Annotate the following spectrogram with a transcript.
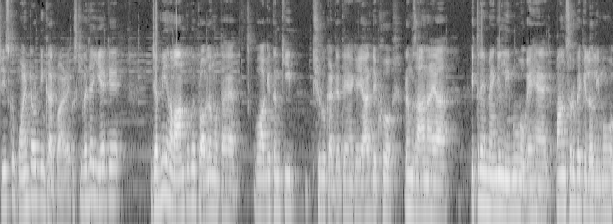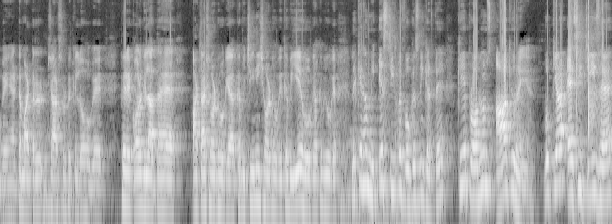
چیز کو پوائنٹ آؤٹ نہیں کر پا رہے۔ اس کی وجہ یہ ہے کہ جب بھی عوام کو کوئی پرابلم ہوتا ہے، وہ آگے تنقید شروع کر دیتے ہیں کہ یار دیکھو، رمضان آیا، اتنے مہنگے لیمو ہو گئے ہیں، پانچ سو روپے کلو لیمو ہو گئے ہیں، ٹماٹر چار سو روپے کلو ہو گئے، پھر ایک اور گلاتا ہے، آٹا شارٹ ہو گیا، کبھی چینی شارٹ ہو گئی، کبھی یہ ہو گیا، کبھی ہو گیا۔ لیکن ہم اس چیز پہ فوکس نہیں کرتے کہ یہ پرابلمس آ کیوں رہے ہیں۔ وہ کیا ایسی چیز ہے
